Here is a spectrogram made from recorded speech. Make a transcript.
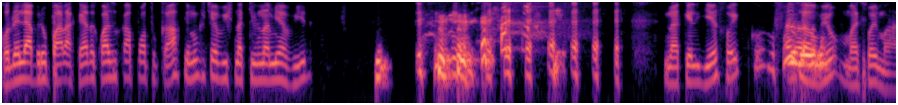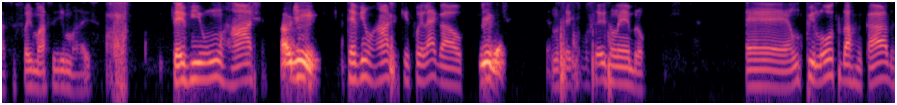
Quando ele abriu o paraquedas, quase capota o carro, que eu nunca tinha visto naquilo na minha vida. Naquele dia foi confusão, viu? Mas foi massa, foi massa demais. Teve um racha. Aldi. Teve um racha que foi legal. Liga. Eu não sei se vocês lembram. É, um piloto da arrancada,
